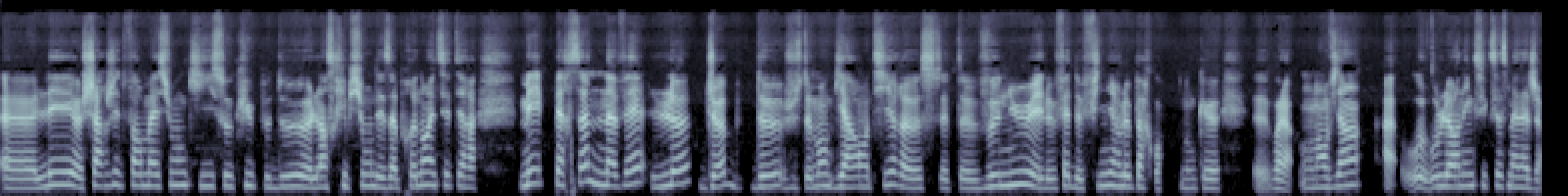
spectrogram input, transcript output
les chargés de formation qui s'occupent de l'inscription des apprenants, etc. Mais personne n'avait le job de justement garantir cette venue et le fait de finir le parcours. Donc voilà, on en vient au, Learning Success Manager.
